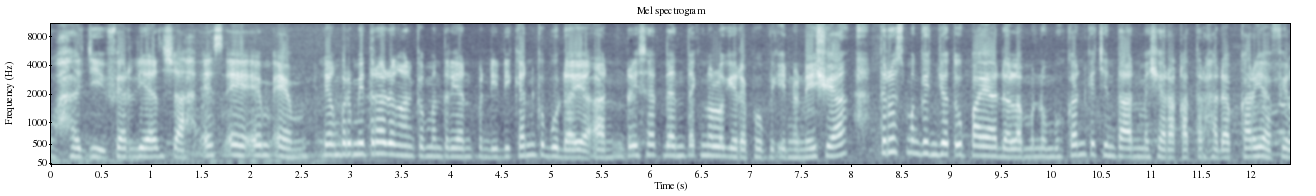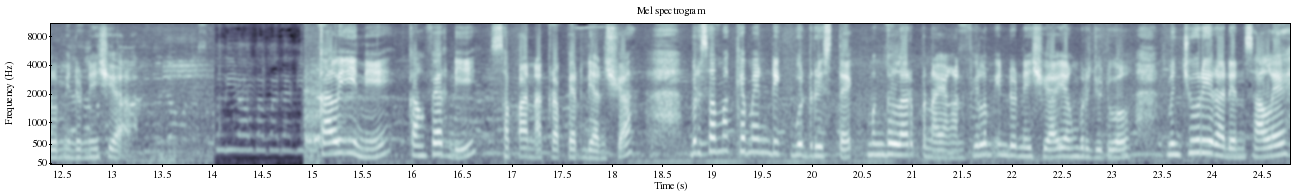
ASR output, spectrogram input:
Haji Ferdiansyah SEMM yang bermitra dengan Kementerian Pendidikan Kebudayaan, Riset dan Teknologi Republik Indonesia terus menggenjot upaya dalam menumbuhkan kecintaan masyarakat terhadap karya film Indonesia. Kali ini, Kang Ferdi, sapaan akrab Ferdiansyah, bersama Kemendikbudristek menggelar penayangan film Indonesia yang berjudul Mencuri Raden Saleh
